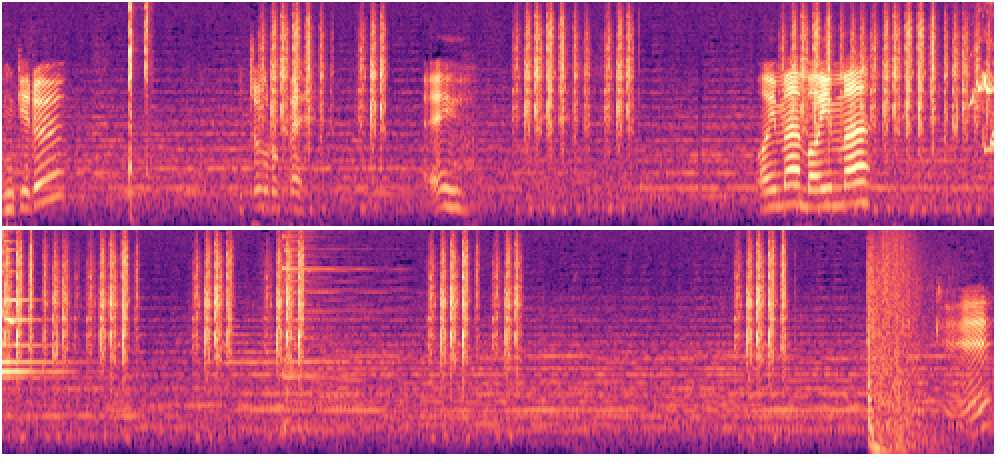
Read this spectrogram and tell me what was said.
전기를 이쪽으로 빼. 에휴. 뭐 임마 뭐 임마 이렇게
